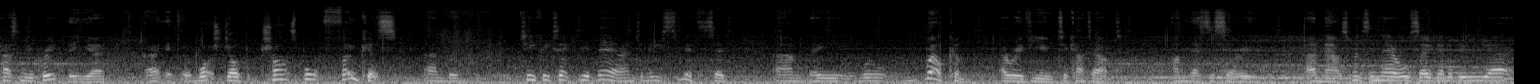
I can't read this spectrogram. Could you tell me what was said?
passenger group, the uh, uh, watchdog Transport Focus, and the chief executive there, Anthony Smith, said um, they will welcome a review to cut out unnecessary announcements, and they're also going to be uh,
